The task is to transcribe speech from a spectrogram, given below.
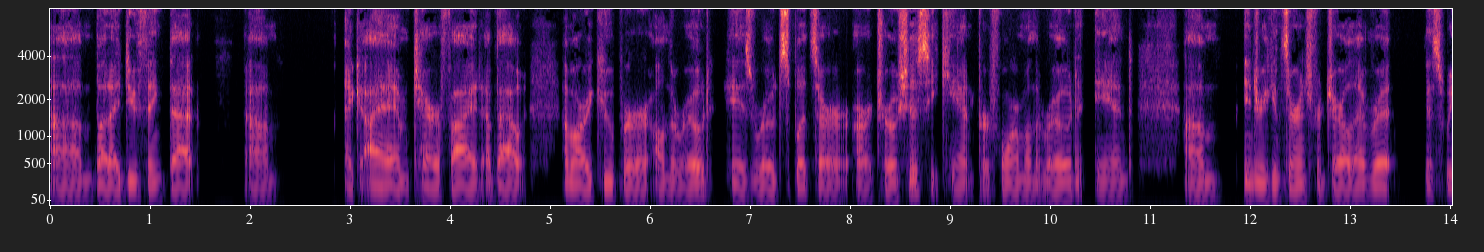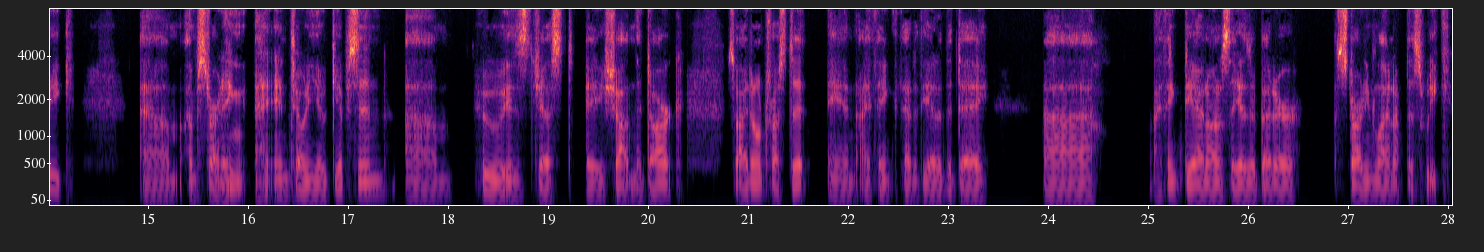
um, but I do think that um, like I am terrified about Amari Cooper on the road. His road splits are are atrocious. He can't perform on the road, and um, injury concerns for Gerald Everett this week. Um, I'm starting Antonio Gibson, um, who is just a shot in the dark. So I don't trust it, and I think that at the end of the day, uh, I think Dan honestly has a better starting lineup this week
